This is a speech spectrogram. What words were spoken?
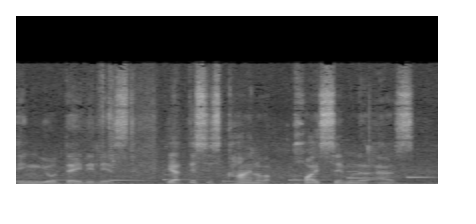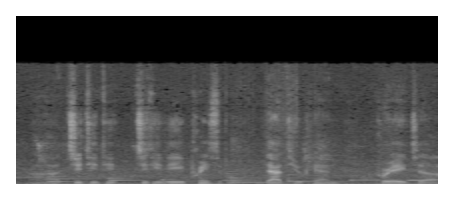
in your daily list. Yeah, this is kind of quite similar as uh, GTD, GTD principle that you can create a,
